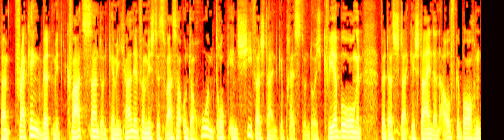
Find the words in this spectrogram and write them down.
Beim Fracking wird mit Quarzsand und Chemikalien vermischtes Wasser unter hohem Druck in Schieferstein gepresst und durch Querbohrungen wird das Gestein dann aufgebrochen,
